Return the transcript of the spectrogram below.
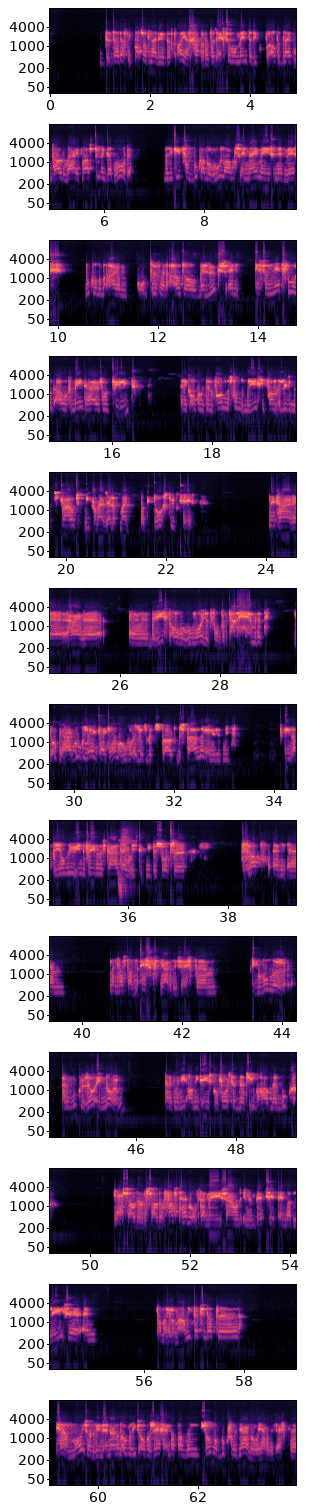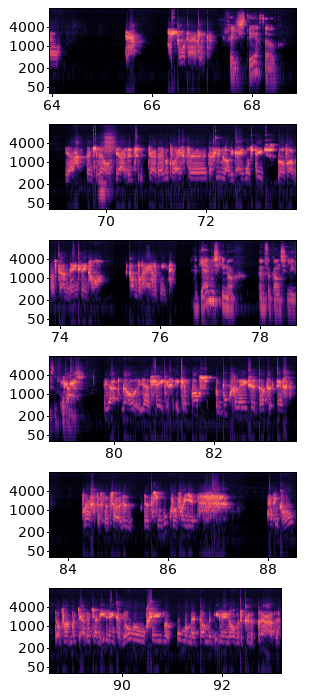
Daar dacht ik pas over na. Ik dacht, oh ja, grappig. Dat was echt zo'n moment dat ik altijd blijf onthouden waar ik was toen ik dat hoorde. Dus ik liep van boekhandel Roelands in Nijmegen net weg. Boek onder mijn arm, terug naar de auto bij Lux. En echt zo net voor het oude gemeentehuis hoor ik Tweedelied. En ik open mijn telefoon en er stond een berichtje van Elizabeth Strout. Niet van haarzelf, maar dat ik doorgestuurd kreeg. Met haar, eh, haar eh, eh, bericht over hoe mooi ze het vond. Ik dacht, hè, maar dat... Je ook weer haar googlen en kijken, hè, maar hoeveel Elizabeth Strout bestaan er? En is het niet 1 april nu in de Verenigde Staten? En is dit niet een soort eh, grap? En ehm, maar dat was dan echt, ja, dat is echt. ehm, ik bewonder hun boeken zo enorm. dat ik me niet, al niet eens kon voorstellen dat ze überhaupt mijn boek. ja, zouden, zouden vast hebben. of daarmee s'avonds in hun bed zitten en dat lezen. En dan nog helemaal niet dat ze dat. eh, ja, mooi zouden vinden. En daar dan ook nog iets over zeggen. en dat dan hun zomerboek van het jaar noemen. Ja, dat is echt. eh, ja, gestoord eigenlijk. Gefeliciteerd ook. Ja, dankjewel. Ja, dit, ja daar heb ik wel echt, eh, daar glimlach ik eigenlijk nog steeds wel van. Als ik aan denk, denk ik, dat kan toch eigenlijk niet. Heb jij misschien nog een vakantieliefde voor Ja. ons? Ja, nou ja, zeker. Ik heb pas een boek gelezen dat echt prachtig. Dat, zou, dat, dat is een boek waarvan je eigenlijk hoopt, of wat je, dat je aan iedereen cadeau wil geven om er met, dan met iedereen over te kunnen praten.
